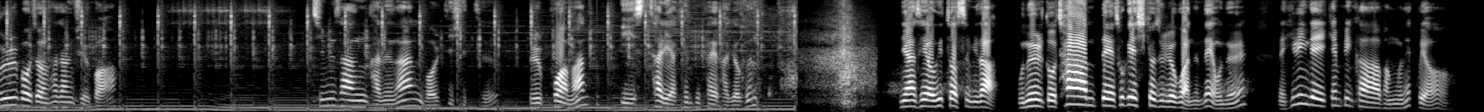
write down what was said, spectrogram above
풀 버전 화장실과 침상 가능한 멀티 시트를 포함한 이 스타리아 캠핑카의 가격은? 안녕하세요 휘트웠습니다. 오늘 또 차한대 소개시켜 주려고 왔는데 오늘 네, 힐링데이 캠핑카 방문했고요.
